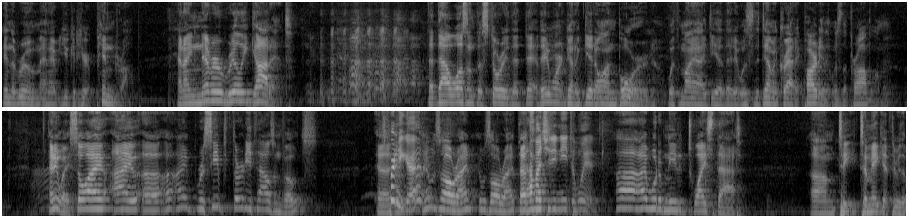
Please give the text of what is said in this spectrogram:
in the room, and it, you could hear a pin drop. And I never really got it that that wasn't the story that they, they weren't going to get on board with my idea that it was the Democratic Party that was the problem. Anyway, so I I, uh, I received thirty thousand votes. That's Uh, pretty it- good. It was all right. It was all right. That's How much did you need to win? Uh, I would have needed twice that um, to to make it through the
